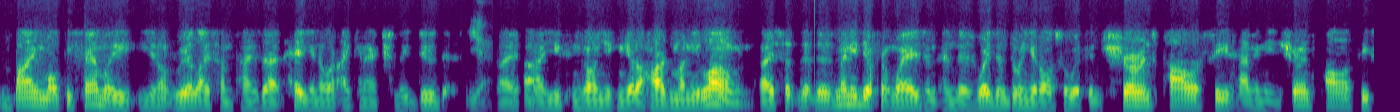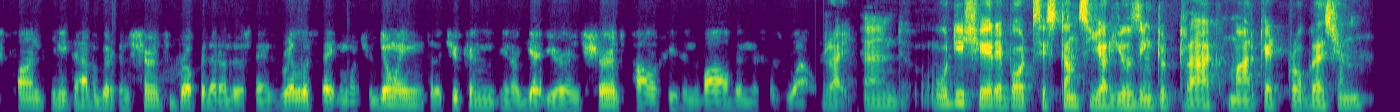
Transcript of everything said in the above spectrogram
buying multifamily, you don't realize sometimes that, hey, you know what, I can actually do this. Yeah. Right. Uh, you can go and you can get a hard money loan. Right. So th- there's many different ways and, and there's ways of doing it also with insurance policies, having the insurance policy fund. You need to have a good insurance broker that understands real estate and what you're doing so that you can, you know, get your insurance policies involved in this as well. Right. And would you share about systems you are using to track market progression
